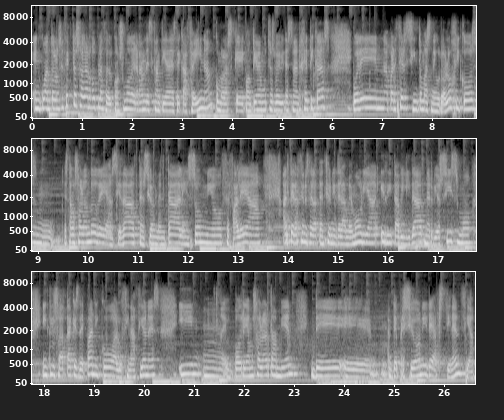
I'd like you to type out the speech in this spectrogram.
En cuanto a los efectos a largo plazo del consumo de grandes cantidades de cafeína, como las que contienen muchas bebidas energéticas, pueden aparecer síntomas neurológicos. Estamos hablando de ansiedad, tensión mental, insomnio, cefalea, alteraciones de la atención y de la memoria, irritabilidad, nerviosismo, incluso ataques de pánico, alucinaciones y mm, podríamos hablar también de eh, depresión y de abstinencia.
